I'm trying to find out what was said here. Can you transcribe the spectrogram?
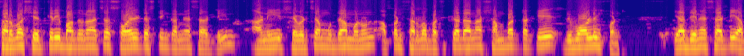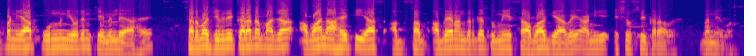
सर्व शेतकरी बांधवांच्या सॉइल टेस्टिंग करण्यासाठी आणि शेवटचा मुद्दा म्हणून आपण सर्व बचत गटांना शंभर टक्के रिव्हॉल्विंग फंड या देण्यासाठी आपण या पूर्ण नियोजन केलेले आहे. सर्व जीवितकरांना माझं आव्हान आहे की या अभियानांतर्गत तुम्ही सहभाग घ्यावे आणि यशस्वी करावे. धन्यवाद.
